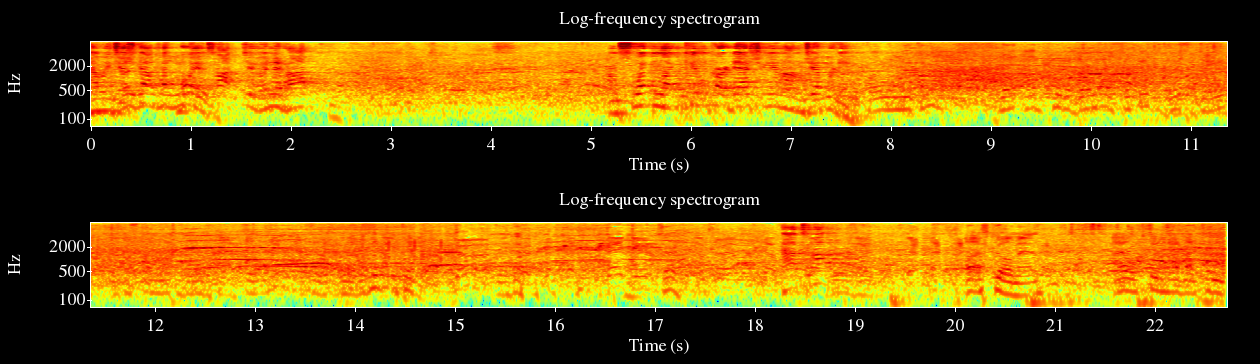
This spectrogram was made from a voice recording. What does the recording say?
Now we just got that. Boy, it's hot too, isn't it hot? I'm sweating like Kim Kardashian on Jeopardy. Now it's not. Oh, that's cool, man. I'll soon have my TV.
